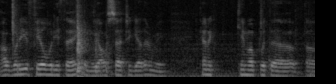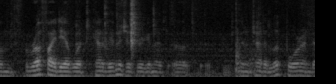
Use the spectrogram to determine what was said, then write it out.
uh, what do you feel what do you think and we all sat together and we kind of came up with a, um, rough idea of what kind of images we are going to uh, going to try to look for and uh,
